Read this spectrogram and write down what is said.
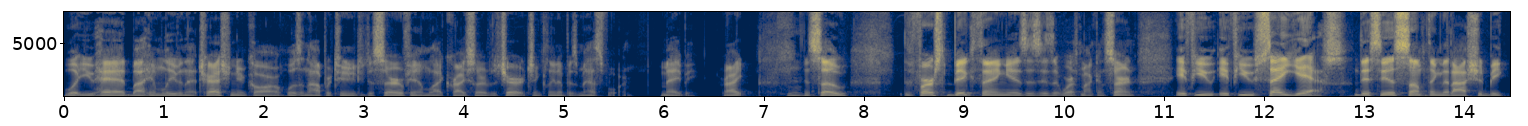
what you had by him leaving that trash in your car was an opportunity to serve him like Christ served the church and clean up his mess for him. Maybe, right? Mm. And so the first big thing is is is it worth my concern? If you if you say yes, this is something that I should be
